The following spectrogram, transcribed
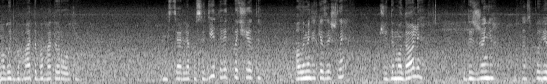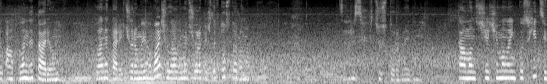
Мабуть, багато-багато років. Місця для посидіти, відпочити. Але ми тільки зайшли, вже йдемо далі. Кудись Женя нас повів. А, планетаріум. Планетарій. Вчора ми його бачили, але ми вчора пішли в ту сторону. Зараз в цю сторону йдемо. Там он ще чималенько східців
